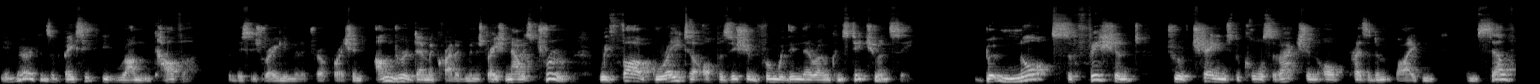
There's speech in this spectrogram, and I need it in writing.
The Americans have basically run cover for this Israeli military operation under a Democrat administration. Now, it's true, with far greater opposition from within their own constituency, but not sufficient to have changed the course of action of President Biden himself.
